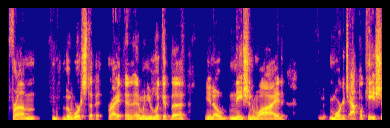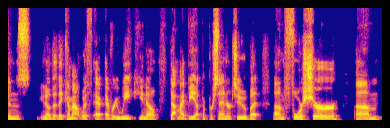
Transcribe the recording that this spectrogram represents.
from the worst of it, right? And and when you look at the, you know, nationwide mortgage applications, you know, that they come out with every week, you know, that might be up a percent or two, but um, for sure, um,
